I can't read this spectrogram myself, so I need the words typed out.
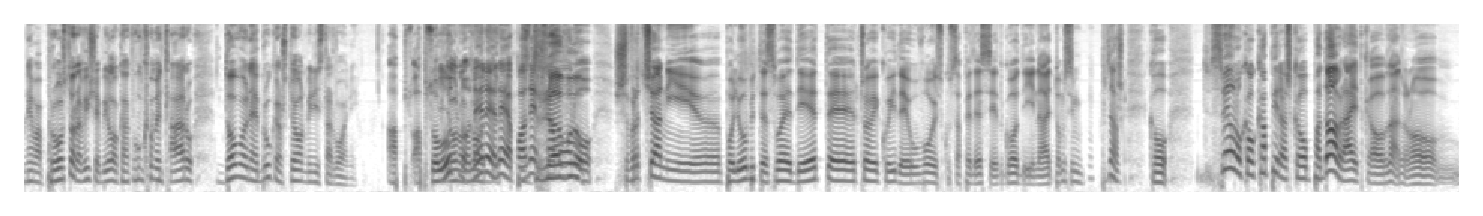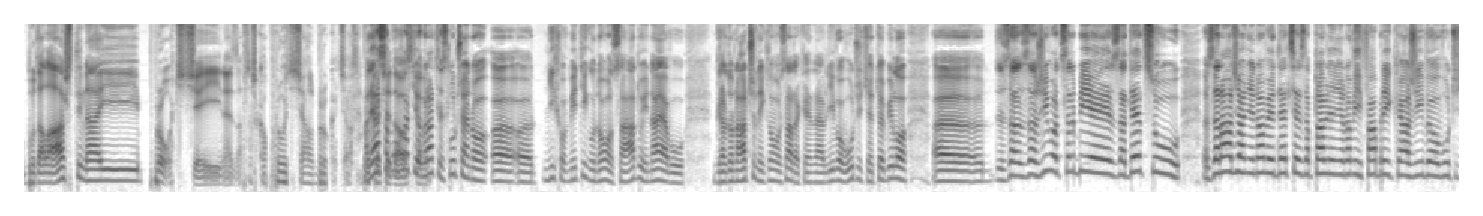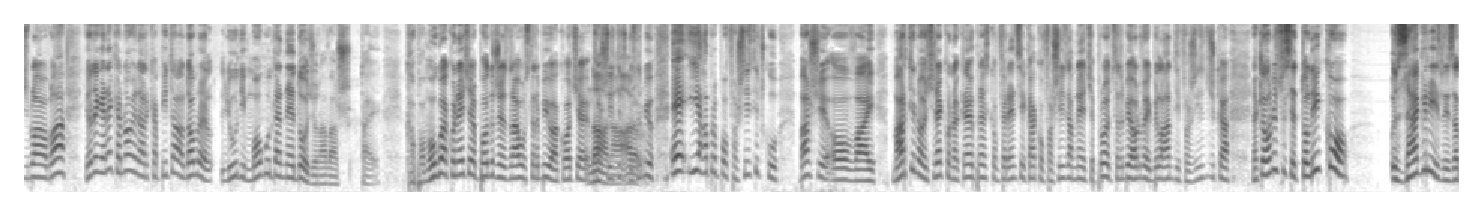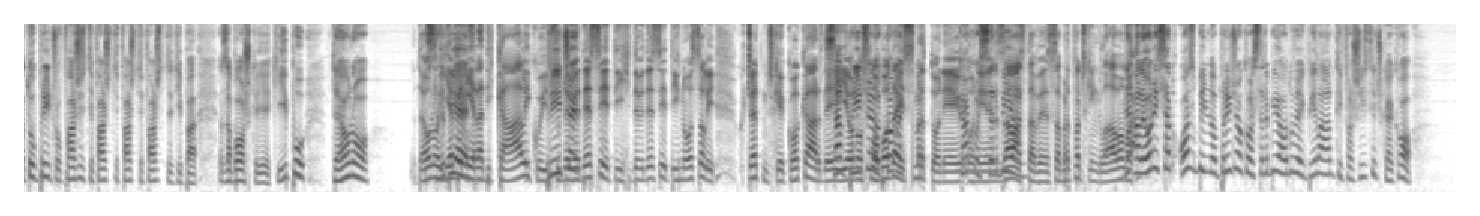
nema prostora više bilo kakvom komentaru. Dovoljna je bruka što je on ministar vojni. Aps, apsolutno, Ono ne, ne, ne, pa ne, zdravu. samo ono, švrćani, e, poljubite svoje dijete, čovjek koji ide u vojsku sa 50 godina, i to mislim, znaš, kao, sve ono kao kapiraš, kao, pa dobra, ajde, kao, znaš, ono, budalaština i proći će i ne znam, znaš, kao proći će, ali bruka će, Ali ja sam uhvatio, brate, slučajno uh, uh, njihov miting u Novom Sadu i najavu gradonačelnik Novog Sada kada je najavljivo Vučića, to je bilo uh, za, za život Srbije, za decu, za rađanje nove dece, za pravljanje novih fabrika, živeo Vučić, bla, bla, bla. I onda ga je neka novinarka pitala, dobro, ljudi mogu da ne dođu na vaš taj... Kao pa mogu ako neće da podrže zdravu Srbiju, ako hoće No, fašističku naravno. Srbiju. E, i apropo fašističku, baš je ovaj Martinović rekao na kraju pres konferencije kako fašizam neće proći, Srbija od uvek bila antifašistička. Dakle, oni su se toliko zagrizli za tu priču fašisti, fašisti, fašisti, fašisti, tipa za Boška i ekipu, da je ono, Da ono Srbija je- jebeni radikali koji Priče- su 90-ih 90-ih nosali četničke kokarde Sad i ono sloboda tome i smrt, one, one Srbija- zastave sa mrtvačkim glavama. ne, ali oni sad ozbiljno pričaju kao Srbija od uvek bila antifašistička, kao,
